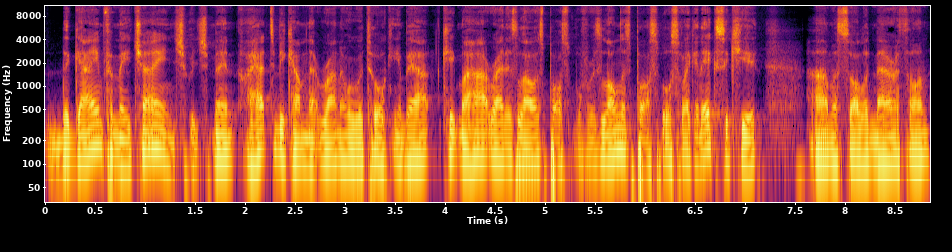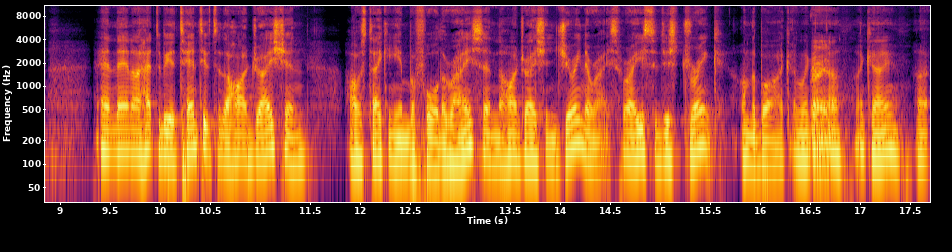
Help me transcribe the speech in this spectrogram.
the game for me changed, which meant I had to become that runner we were talking about, keep my heart rate as low as possible for as long as possible, so I could execute um, a solid marathon. And then I had to be attentive to the hydration I was taking in before the race and the hydration during the race, where I used to just drink on the bike. I'm like, Right. oh, okay. I,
